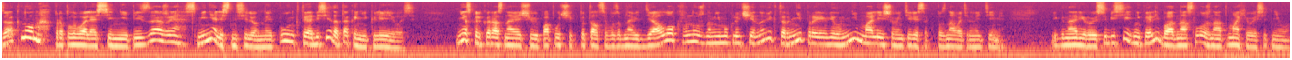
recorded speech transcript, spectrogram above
За окном проплывали осенние пейзажи, сменялись населенные пункты, а беседа так и не клеилась. Несколько раз навязчивый попутчик пытался возобновить диалог в нужном ему ключе, но Виктор не проявил ни малейшего интереса к познавательной теме, игнорируя собеседника, либо односложно отмахиваясь от него.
